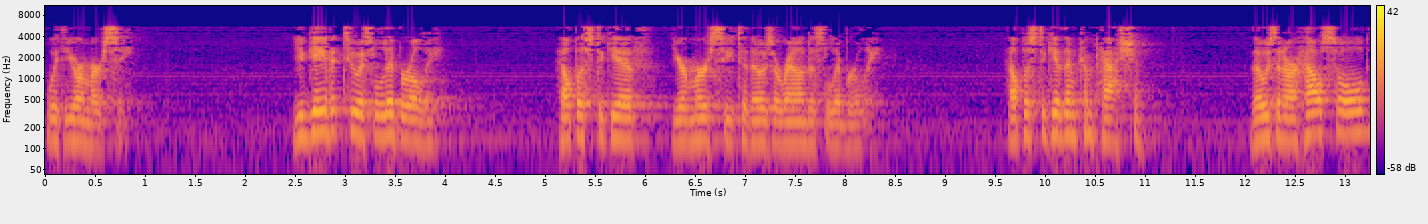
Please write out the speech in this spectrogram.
with your mercy. You gave it to us liberally. Help us to give your mercy to those around us liberally. Help us to give them compassion. Those in our household,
